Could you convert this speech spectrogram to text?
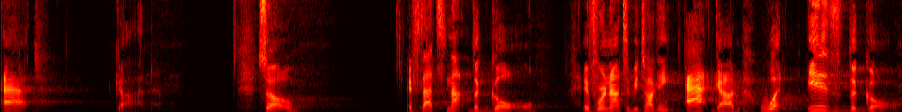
at God. So, if that's not the goal, if we're not to be talking at God, what is the goal?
